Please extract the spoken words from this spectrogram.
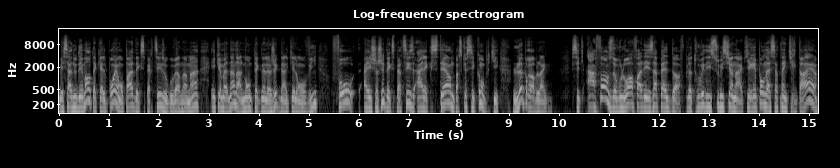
Mais ça nous démontre à quel point on perd d'expertise au gouvernement et que maintenant, dans le monde technologique dans lequel on vit, faut aller chercher de l'expertise à l'externe parce que c'est compliqué. Le problème, c'est qu'à force de vouloir faire des appels d'offres, puis là, trouver des soumissionnaires qui répondent à certains critères,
